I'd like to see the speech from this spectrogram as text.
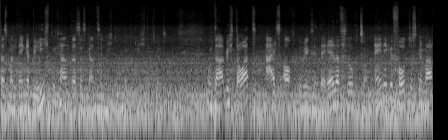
dass man länger belichten kann, dass das Ganze nicht unterbelichtet wird. Und da habe ich dort, als auch übrigens in der Erlaubsschlucht, so einige Fotos gemacht.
